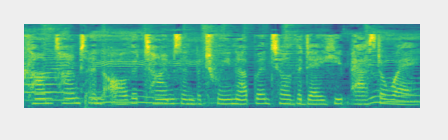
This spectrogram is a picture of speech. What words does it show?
calm times and all the times in between up until the day he passed away.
